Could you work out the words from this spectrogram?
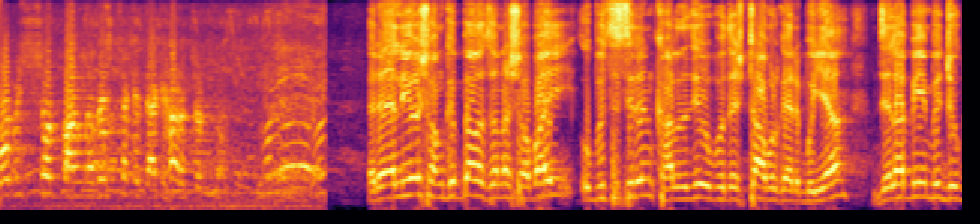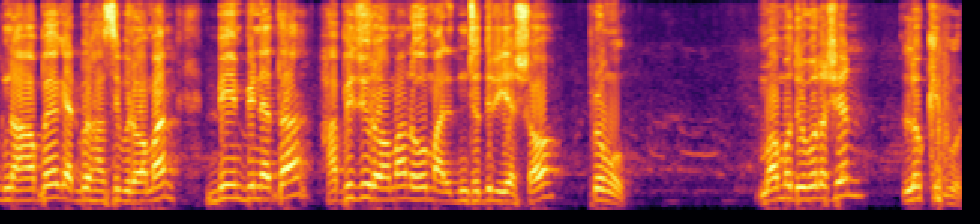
ভবিষ্যৎ বাংলাদেশটাকে দেখার জন্য। র্যালি ও সংক্ষিপ্ত আলোচনা সবাই উপস্থিত ছিলেন খালেদাজির উপদেষ্টা আবুল কায়ের ভুইয়া, জেলা বিএনপি যুগ্ম আহ্বায়ক অ্যাডভোকেট হাসিবুর রহমান, বিএনপি নেতা হাফিজুর রহমান ও মারিদিন চৌধুরী সহ প্রমুখ। মোহাম্মদ রুবুল হোসেন, লক্ষ্মীপুর।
